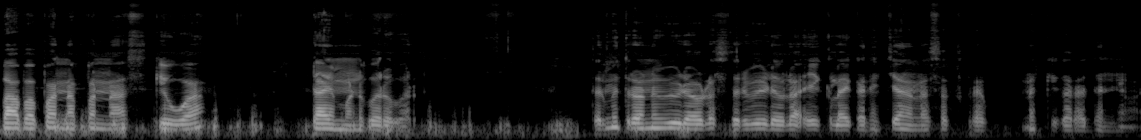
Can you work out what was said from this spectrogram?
बाबा पन्ना पन्नास किंवा डायमंड बरोबर. तर मित्रांनो व्हिडिओ आवडला तर व्हिडिओला एक लाईक आणि चॅनलला सबस्क्राईब नक्की करा. धन्यवाद.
